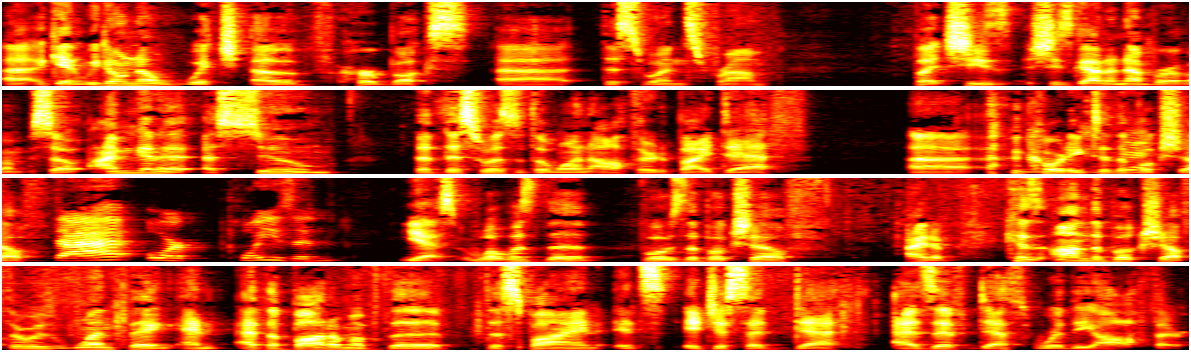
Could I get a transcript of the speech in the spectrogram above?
Uh, again, we don't know which of her books uh, this one's from, but she's she's got a number of them. So I'm gonna assume that this was the one authored by Death, uh, according to the That- bookshelf. That or poison. Yes. What was the what was the bookshelf item? Because on the bookshelf there was one thing, and at the bottom of the the spine, it's it just said death, as if death were the author.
